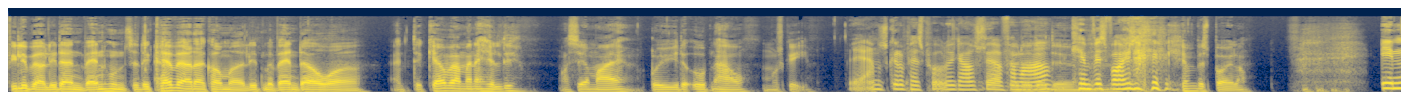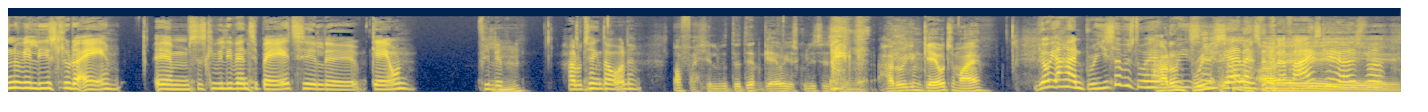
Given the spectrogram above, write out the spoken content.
Philip er jo lidt af en vandhund, så det kan være, der kommer lidt med vand derover. At det kan jo være, at man er heldig og ser mig ryge i det åbne hav, måske. Ja, nu skal du passe på, at du ikke afslører for Det er det, meget. det, det. Kæmpe spoiler. Kæmpe spoiler. Inden vi lige slutter af, øhm, så skal vi lige vende tilbage til øh, gaven. Philip, mm. Har du tænkt over det? Åh, for helvede, det er den gave, jeg skulle lige til at sige. Har du ikke en gave til mig? Jo, jeg har en breezer, hvis du vil have Har du en breezer? Ja, lad os faktisk kan jeg også. Ej,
